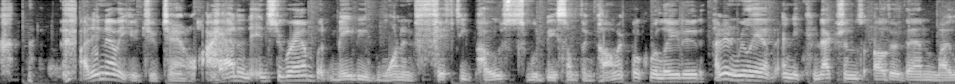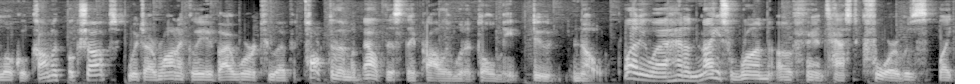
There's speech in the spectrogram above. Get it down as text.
I didn't have a YouTube channel. I had an Instagram, but maybe one in 50 posts would be something comic book related. I didn't really have any connections other than my local comic book shops, which ironically, if I were to have talked to them about this, they probably would have told me, dude, no. Well, anyway, I had a nice run of Fantastic Four. It was like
